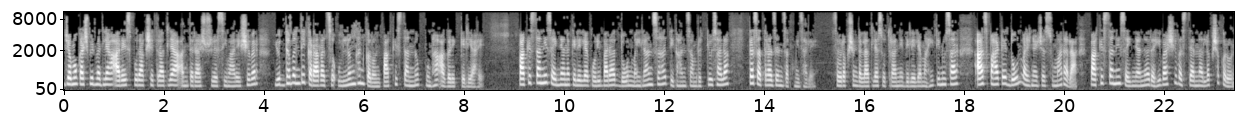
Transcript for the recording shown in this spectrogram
जम्मू काश्मीरमधल्या आरेसपुरा क्षेत्रातल्या आंतरराष्ट्रीय सीमारेषेवर युद्धबंदी कराराचं उल्लंघन करून पाकिस्ताननं पुन्हा आगळीक केली आहे. पाकिस्तानी सैन्यानं केलेल्या गोळीबारात दोन महिलांसह तिघांचा मृत्यू झाला तर सतरा जण जखमी झाले. संरक्षण दलातल्या सूत्रांनी दिलेल्या माहितीनुसार आज पहाटे दोन वाजण्याच्या सुमाराला पाकिस्तानी सैन्यानं रहिवाशी वस्त्यांना लक्ष्य करून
